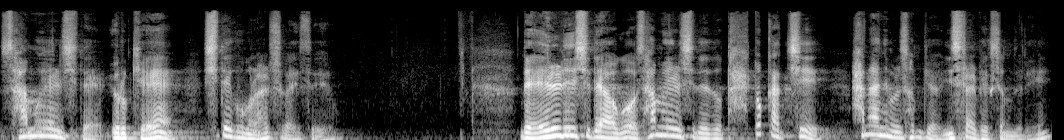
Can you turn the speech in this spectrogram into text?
사무엘 시대 이렇게 시대 구분을 할 수가 있어요. 근데 엘리 시대하고 사무엘 시대도 다 똑같이 하나님을 섬겨요. 이스라엘 백성들이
